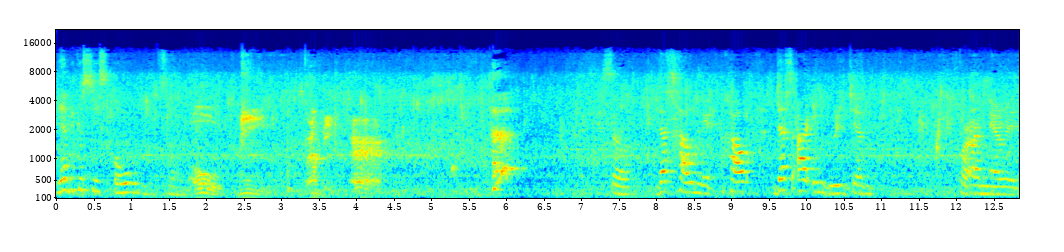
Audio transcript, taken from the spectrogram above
Yeah, because he's old. So. Old, mean, grumpy. Urgh. That's how we, how that's our ingredient for our marriage.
